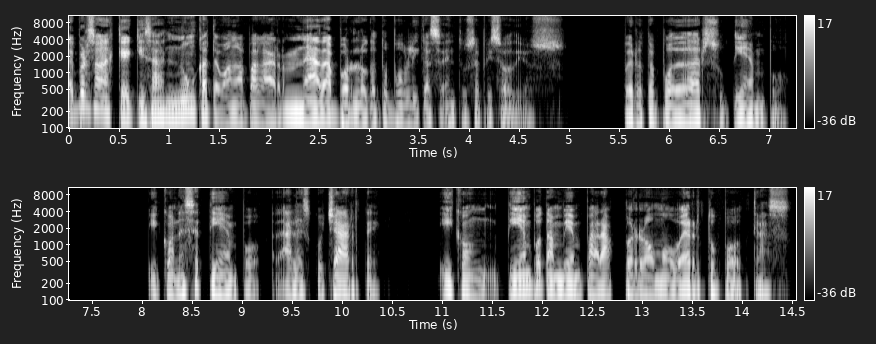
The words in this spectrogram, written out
Hay personas que quizás nunca te van a pagar nada por lo que tú publicas en tus episodios, pero te puede dar su tiempo. Y con ese tiempo, al escucharte, y con tiempo también para promover tu podcast,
